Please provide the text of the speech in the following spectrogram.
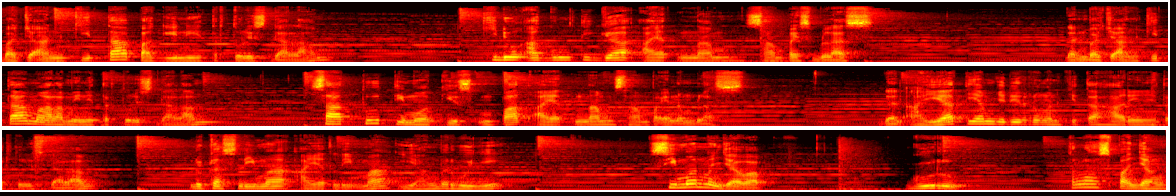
Bacaan kita pagi ini tertulis dalam Kidung Agung 3 ayat 6 sampai 11 dan bacaan kita malam ini tertulis dalam 1 Timotius 4 ayat 6 sampai 16 dan ayat yang menjadi renungan kita hari ini tertulis dalam Lukas 5 ayat 5 yang berbunyi Simon menjawab, Guru, telah sepanjang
